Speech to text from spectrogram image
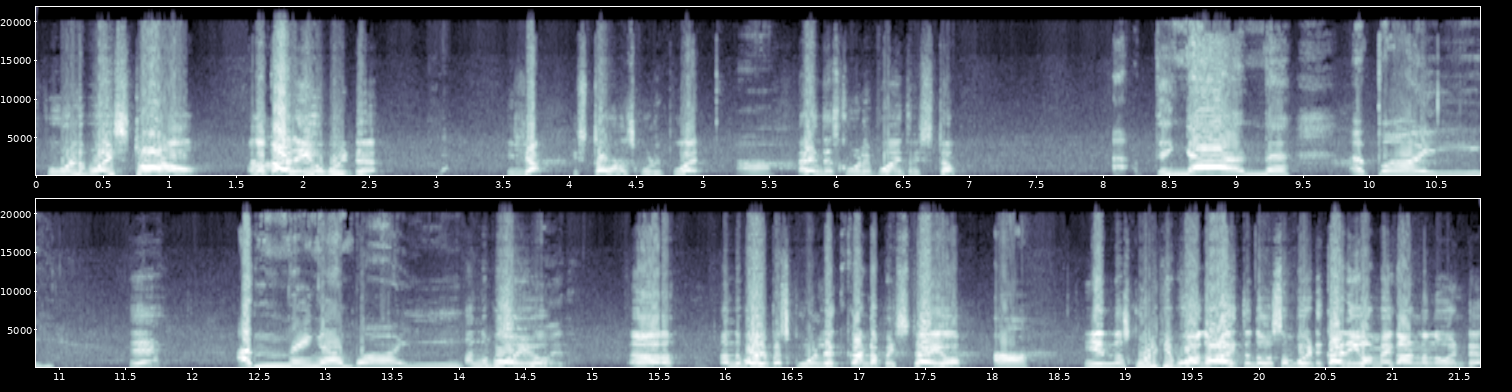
സ്കൂളിൽ പോയി ഇഷ്ടമാണോ? അതോ കരയോ പോയിട്ട്? ഇല്ല. ഇഷ്ടമാണോ സ്കൂളിൽ പോവാൻ? അതെന്താ സ്കൂളിൽ പോവാൻ ഇത്ര ഇഷ്ടം? അത് ഞാൻ അന്ന് പോയി അന്ന് ഞാൻ പോയി. അന്ന് പോയോ? ആ അന്ന് പോയപ്പോ സ്കൂളിലേക്ക് കണ്ടപ്പോ ഇഷ്ടായോ? ആ. നീ എന്നും സ്കൂളിലേക്ക് പോവാ? അതോ ആദ്യത്തെ ദിവസം പോയിട്ട് കരയോ അമ്മയെ കാണണമെന്ന് പറഞ്ഞിട്ട്?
